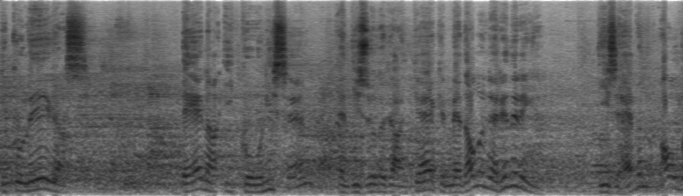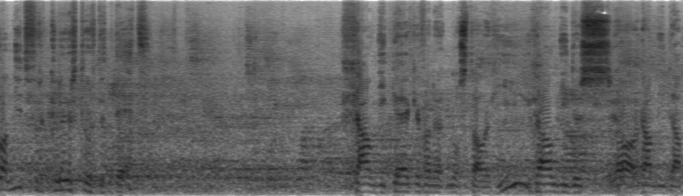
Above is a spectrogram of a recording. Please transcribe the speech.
de collega's bijna iconisch zijn en die zullen gaan kijken met al hun herinneringen die ze hebben, al dan niet verkleurd door de tijd. Gaan die kijken vanuit nostalgie? Gaan die, dus, ja, gaan die dat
